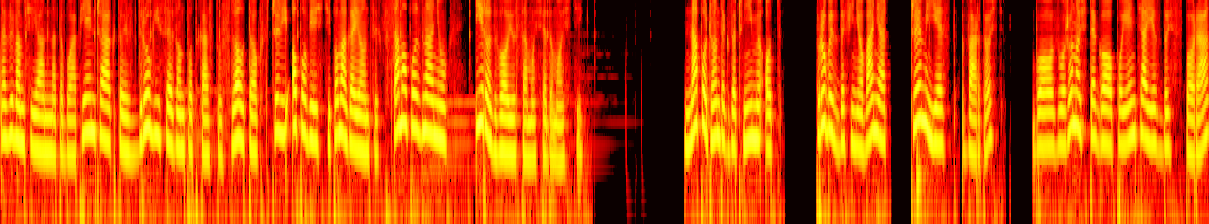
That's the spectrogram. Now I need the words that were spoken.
Nazywam się Joanna Toboła Pięczak, to jest drugi sezon podcastu Slow Talks, czyli opowieści pomagających w samopoznaniu i rozwoju samoświadomości. Na początek zacznijmy od próby zdefiniowania, czym jest wartość, bo złożoność tego pojęcia jest dość spora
